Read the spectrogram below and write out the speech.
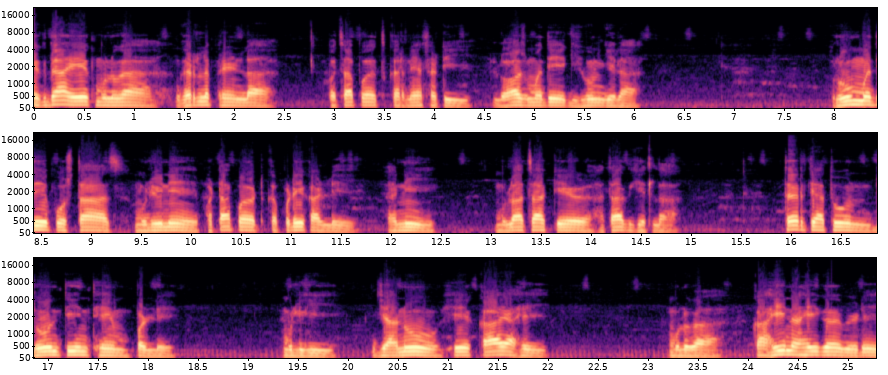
एकदा एक मुलगा गर्लफ्रेंडला पचापच करण्यासाठी लॉजमध्ये घेऊन गेला. रूममध्ये पोचताच मुलीने फटाफट कपडे काढले. आणि मुलाचा केळ हातात घेतला. तर त्यातून दोन तीन थेंब पडले. मुलगी जानू हे काय आहे? मुलगा काही नाही ग वेडे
